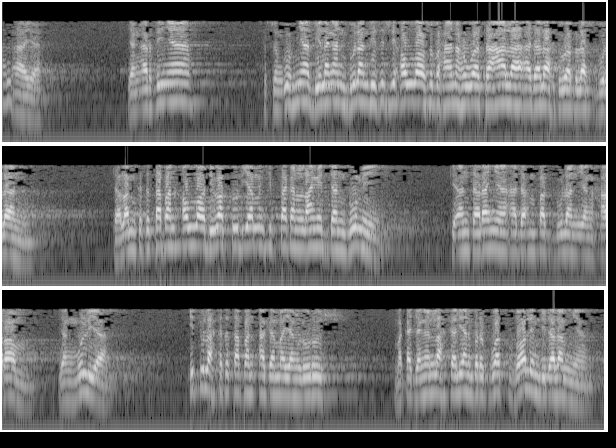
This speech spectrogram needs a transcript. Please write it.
Al-ayah Yang artinya sesungguhnya bilangan bulan di sisi Allah Subhanahu wa taala adalah 12 bulan dalam ketetapan Allah di waktu dia menciptakan langit dan bumi di antaranya ada empat bulan yang haram, yang mulia. Itulah ketetapan agama yang lurus. Maka janganlah kalian berbuat zalim di dalamnya.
